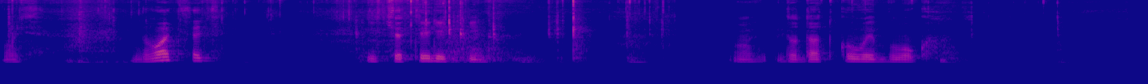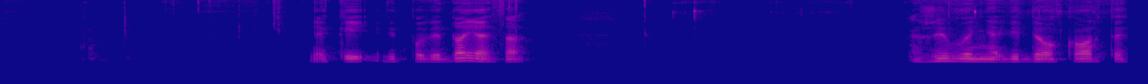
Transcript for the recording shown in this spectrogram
Ось 20 і 4 пін. Додатковий блок, який відповідає за живлення відеокарти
